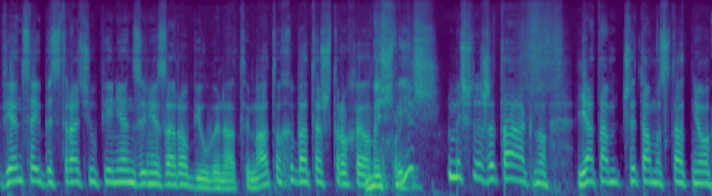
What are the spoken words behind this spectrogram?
więcej by stracił pieniędzy, nie zarobiłby na tym. A to chyba też trochę o Myślisz? Myślę, że tak. No, ja tam czytam ostatnio,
